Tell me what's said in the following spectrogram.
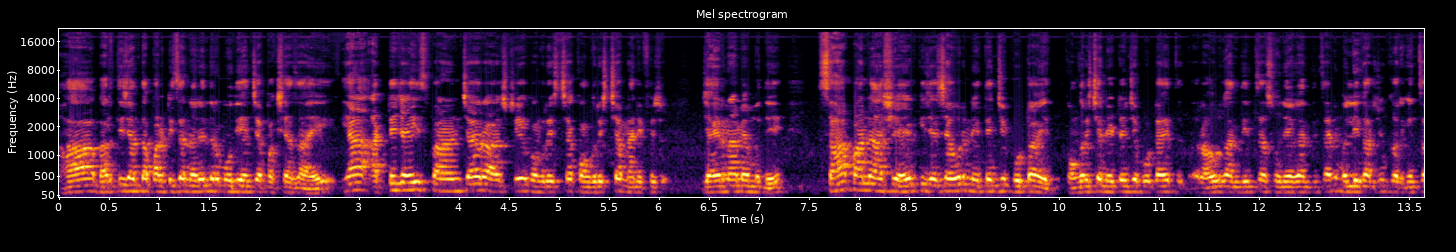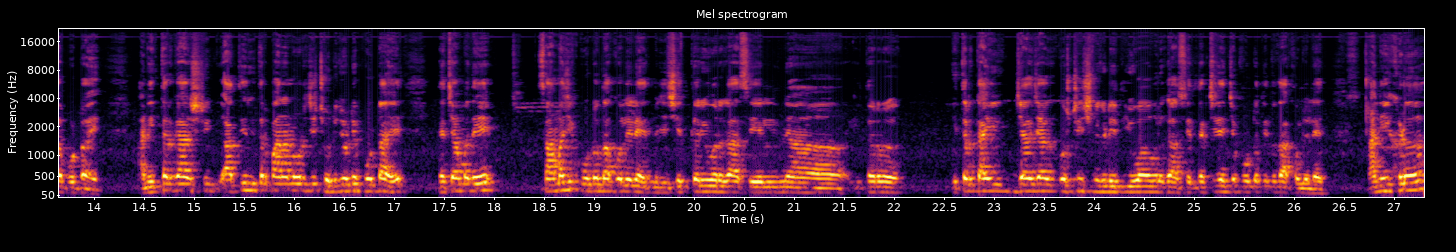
हा भारतीय जनता पार्टीचा नरेंद्र मोदी यांच्या पक्षाचा आहे. या अठ्ठेचाळीस पानांच्या राष्ट्रीय काँग्रेसच्या काँग्रेसच्या मॅनिफेस्टो जाहीरनाम्यामध्ये सहा पानं अशी आहेत की ज्याच्यावर नेत्यांचे फोटो आहेत. काँग्रेसच्या नेत्यांचे फोटो आहेत राहुल गांधींचा सोनिया गांधींचा आणि मल्लिकार्जुन खरगेंचा फोटो आहे. आणि इतर काय आतील इतर पानांवर जे छोटे छोटे फोटो आहेत त्याच्यामध्ये सामाजिक फोटो दाखवलेले आहेत. म्हणजे शेतकरी वर्ग असेल इतर इतर काही ज्या ज्या गोष्टींशी निगडीत युवा वर्ग असेल त्याचे त्यांचे फोटो तिथे दाखवलेले आहेत. आणि इकडं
